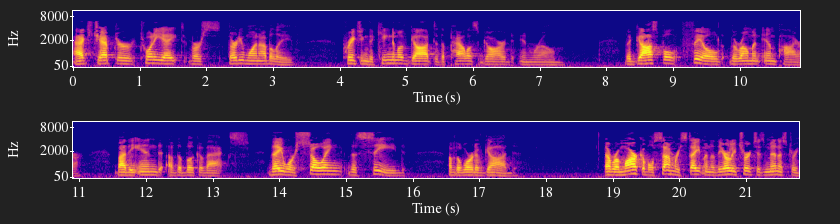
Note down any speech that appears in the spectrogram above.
Acts chapter 28 verse 31 I believe, preaching the kingdom of God to the palace guard in Rome. The gospel filled the Roman Empire by the end of the book of Acts. They were sowing the seed of the Word of God a remarkable summary statement of the early church's ministry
